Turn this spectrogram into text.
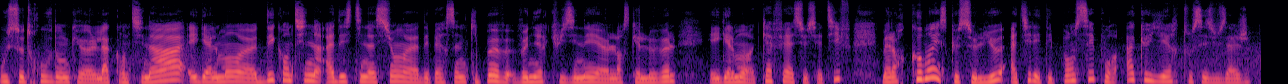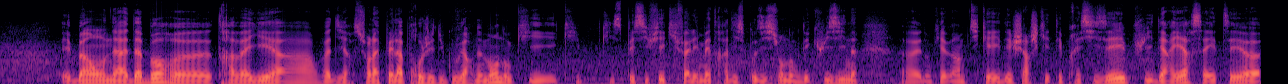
où se trouve donc la cantina, également des cantines à destination des personnes qui peuvent venir cuisiner lorsqu'elles le veulent, et également un café associatif. Mais alors comment est-ce que ce lieu a-t-il été pensé pour accueillir tous ces usages? Eh ben, on a d'abord euh, travaillé à, va dire, sur l'appel à projet du gouvernement, qui, spécifiait qu'il fallait mettre à disposition des cuisines. Euh, donc il y avait un petit cahier des charges qui était précisé. Et puis derrière, ça a été euh,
